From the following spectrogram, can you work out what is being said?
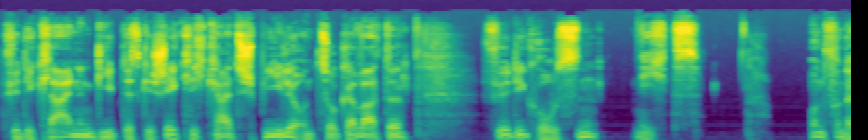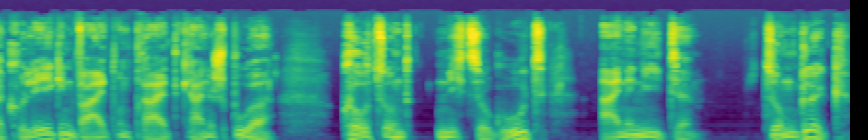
Für die Kleinen gibt es Geschicklichkeitsspiele und Zuckerwatte, für die Großen nichts und von der Kollegin weit und breit keine Spur. Kurz und nicht so gut, eine Niete. Zum Glück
